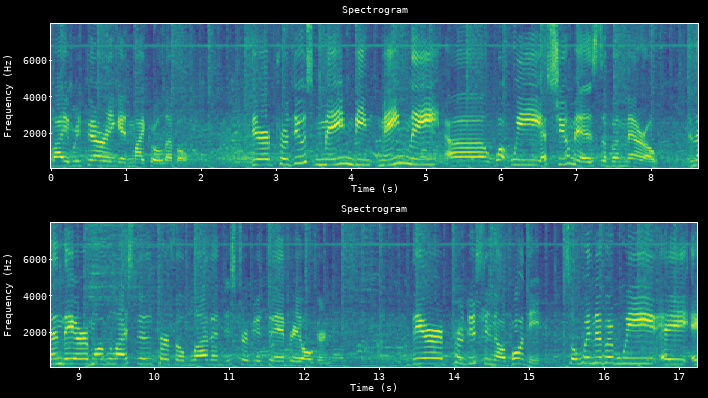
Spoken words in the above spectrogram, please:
by repairing at micro level. They are produced main, mainly uh, what we assume is the bone marrow. And then they are mobilized to the peripheral blood and distributed to every organ. They are produced in our body. So whenever we uh,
